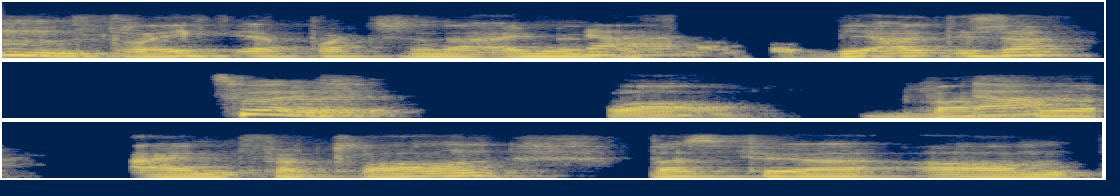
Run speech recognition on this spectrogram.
trägt er praktisch seine eigene ja. Verantwortung. Wie alt ist er? Zwölf. Wow, was ja. für ein Vertrauen, was für, ähm,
